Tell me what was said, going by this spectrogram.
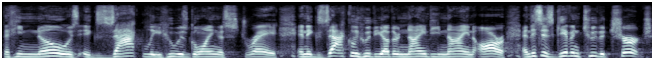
that he knows exactly who is going astray and exactly who the other 99 are. And this is given to the church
